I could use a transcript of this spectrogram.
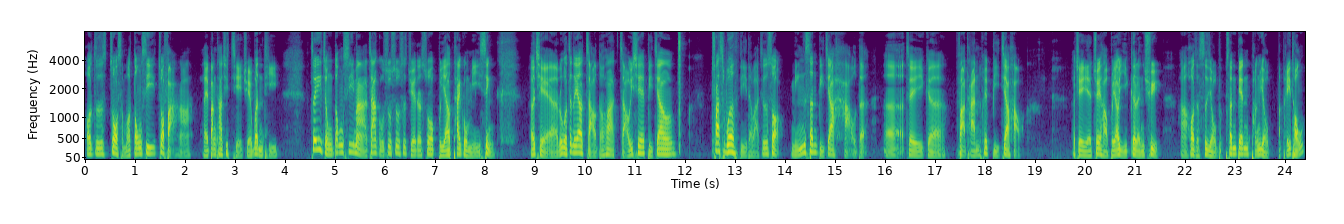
或者是做什么东西做法啊，来帮他去解决问题。这一种东西嘛，扎古叔叔是觉得说不要太过迷信。而且，如果真的要找的话，找一些比较 trustworthy 的吧，就是说名声比较好的，呃，这一个法坛会比较好。而且也最好不要一个人去啊，或者是有身边朋友陪同，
